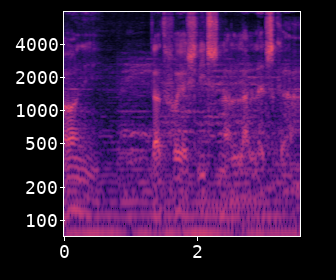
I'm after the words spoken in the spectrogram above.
oni, ta twoja śliczna laleczka.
